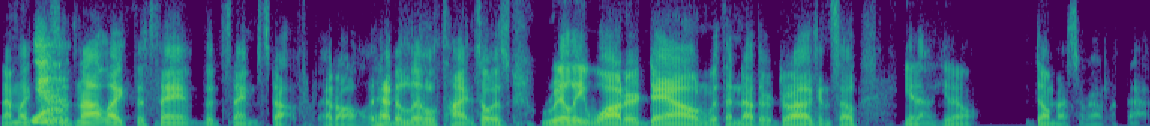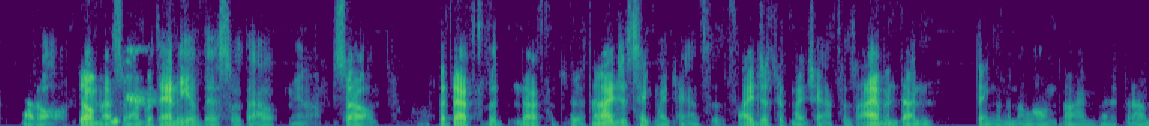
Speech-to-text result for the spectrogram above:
And I'm like, Yeah. this is not like the same the same stuff at all. It had a little time, so it was really watered down with another drug. And so, you know, you know, don't mess around with that at all. Don't mess around with any of this without, you know. So, but that's the that's the truth. And I just take my chances. I just took my chances. I haven't done things in a long time, but um,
